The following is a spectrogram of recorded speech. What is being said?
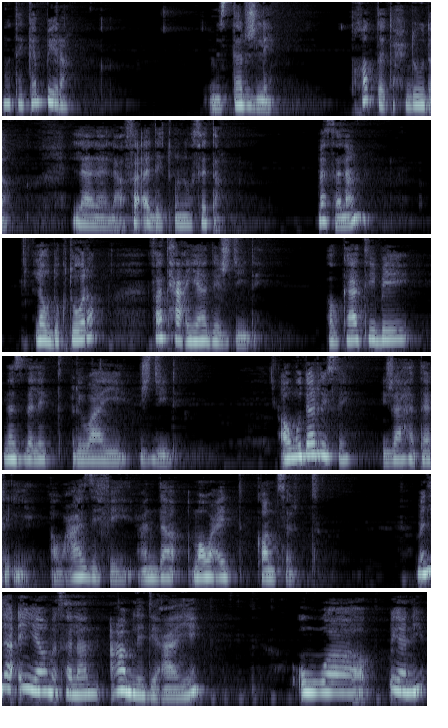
متكبرة. مسترجلة. تخطت حدودها. لا لا لا فقدت أنوثتها. مثلا لو دكتورة فاتحة عيادة جديدة أو كاتبة نزلت رواية جديدة أو مدرسة إجاها ترقية أو عازفة عندها موعد كونسرت منلاقيها مثلا عاملة دعاية ويعني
